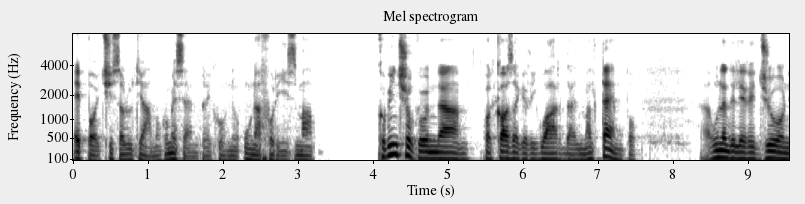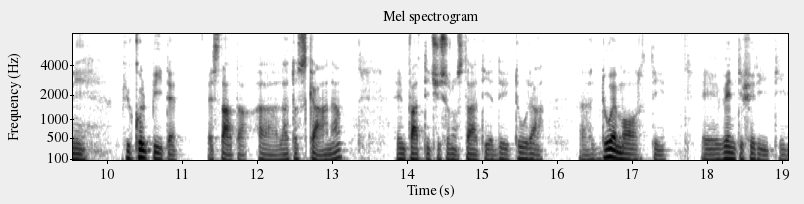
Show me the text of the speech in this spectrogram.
e poi ci salutiamo come sempre con un aforisma. Comincio con uh, qualcosa che riguarda il maltempo. Uh, una delle regioni più colpite è stata uh, la Toscana e infatti ci sono stati addirittura due morti e 20 feriti.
